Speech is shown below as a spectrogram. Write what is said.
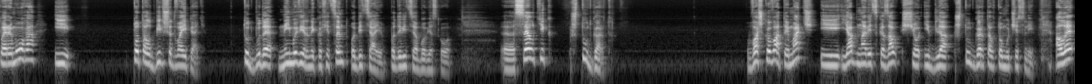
перемога і тотал більше 2,5. Тут буде неймовірний коефіцієнт, обіцяю. Подивіться обов'язково. Е, Селтік Штутгарт. Важковатий матч, і я б навіть сказав, що і для Штутгарта в тому числі. Але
